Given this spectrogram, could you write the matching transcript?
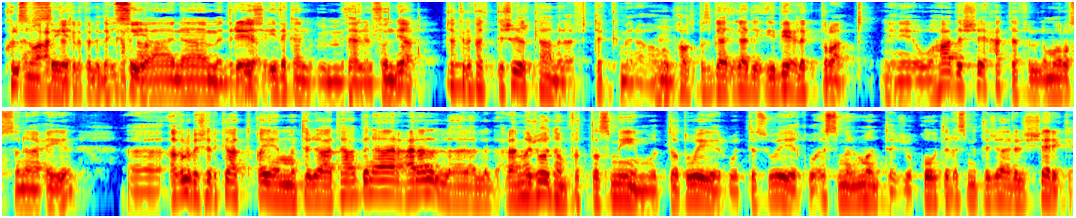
كل أنواع التكلفة اللي ذكرتها صيانة مدري إيش يا. إذا كان مثال الفندق. يا. تكلفة التشغيل كاملة افتك منها. هو خلاص بس قاعد قاعد يبيع لك براند. يعني وهذا الشيء حتى في الأمور الصناعية أغلب الشركات تقيم منتجاتها بناء على على مجهودهم في التصميم والتطوير والتسويق واسم المنتج وقوة الاسم التجاري للشركة.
